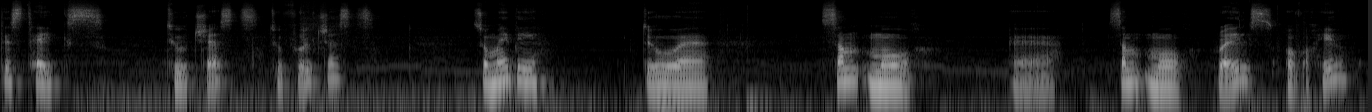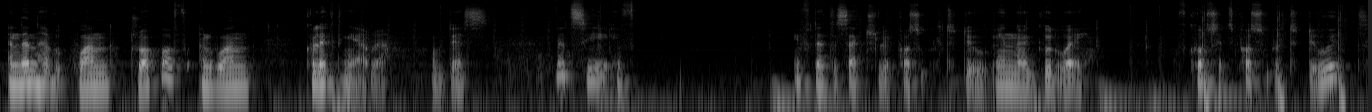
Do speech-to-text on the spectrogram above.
this takes two chests, two full chests. So maybe do uh, some more uh, some more rails over here and then have one drop off and one collecting area of this. Let's see if if that is actually possible to do in a good way. Of course it's possible to do it.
